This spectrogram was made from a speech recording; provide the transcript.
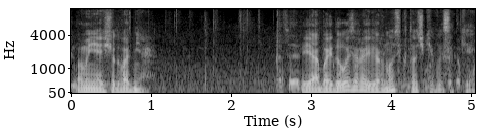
У меня еще два дня. Я обойду озеро и вернусь к точке высадки.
